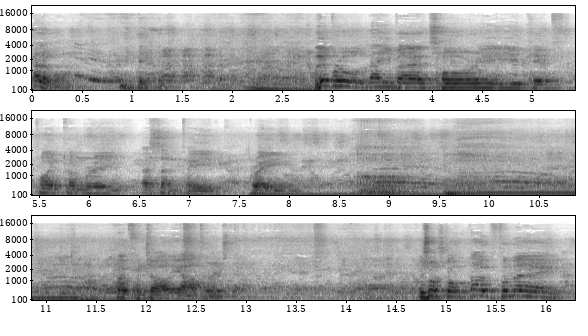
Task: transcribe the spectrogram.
Hello. Liberal, Labour, Tory, UKIP, Plaid Cymru, SNP, Green. Vote for Charlie Arthur instead. There's what's called Vote for Me.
